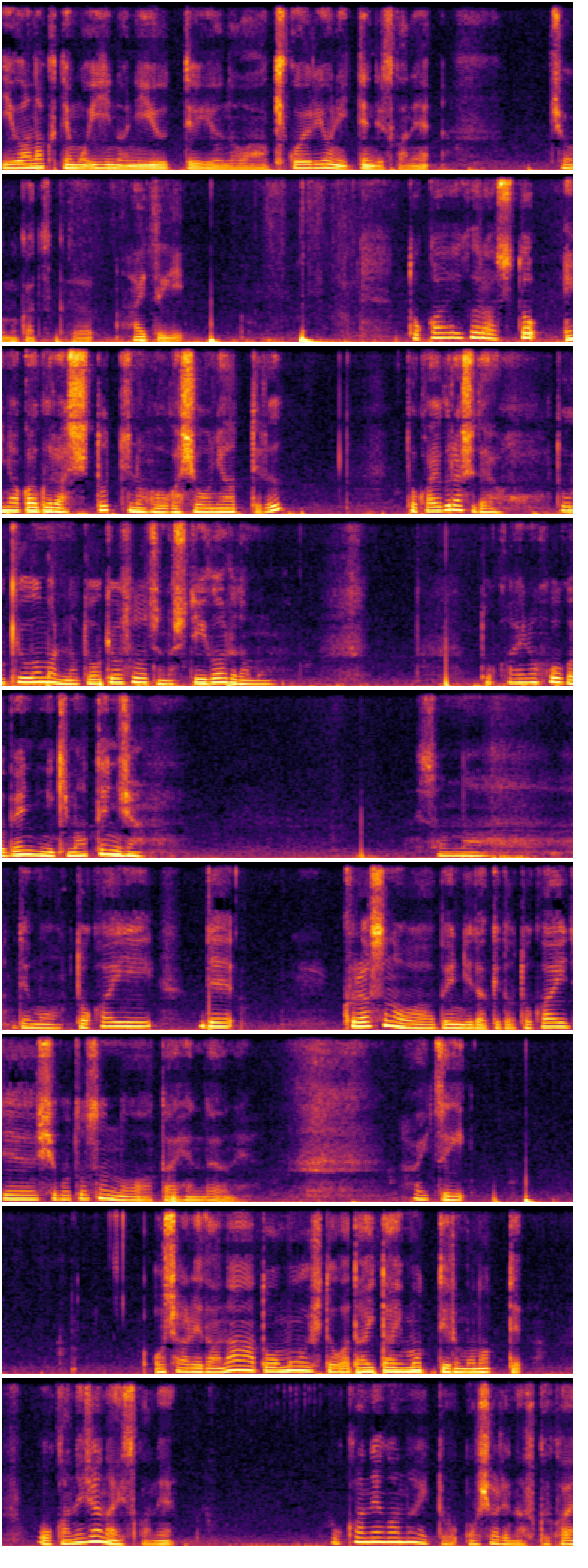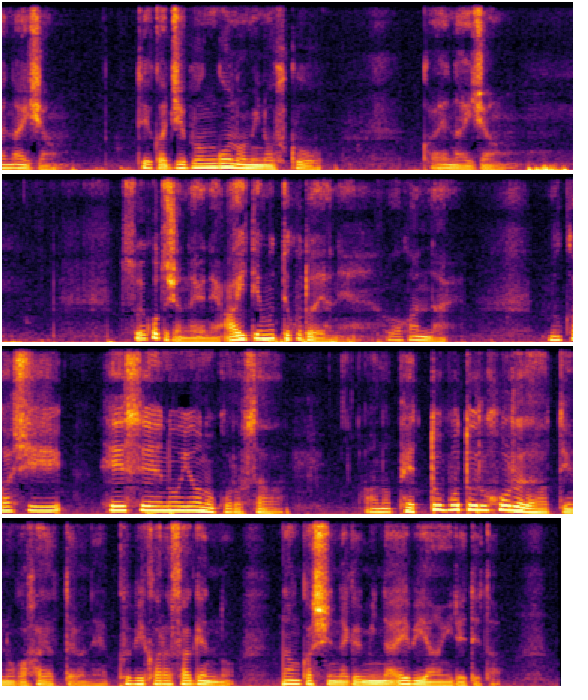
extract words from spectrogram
言わなくてもいいのに言うっていうのは聞こえるように言ってんですかね。超ムカつく。はい次。都会暮らしと田舎暮らしどっちの方が性に合ってる？都会暮らしだよ。東京生まれの東京育ちのシティガールだもん。都会の方が便利に決まってんじゃん。そんなでも都会で暮らすのは便利だけど都会で仕事すんのは大変だよね。はい次。おしゃれだなぁと思う人が大体持ってるものって。お金じゃないですかね。お金がないとおしゃれな服買えないじゃん。っていうか自分好みの服を買えないじゃん。そういうことじゃないよね。アイテムってことだよね。わかんない。昔平成の世の頃さあのペットボトルホルダーっていうのが流行ったよね。首から下げんの。なんか知んないけどみんなエビアン入れてた。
